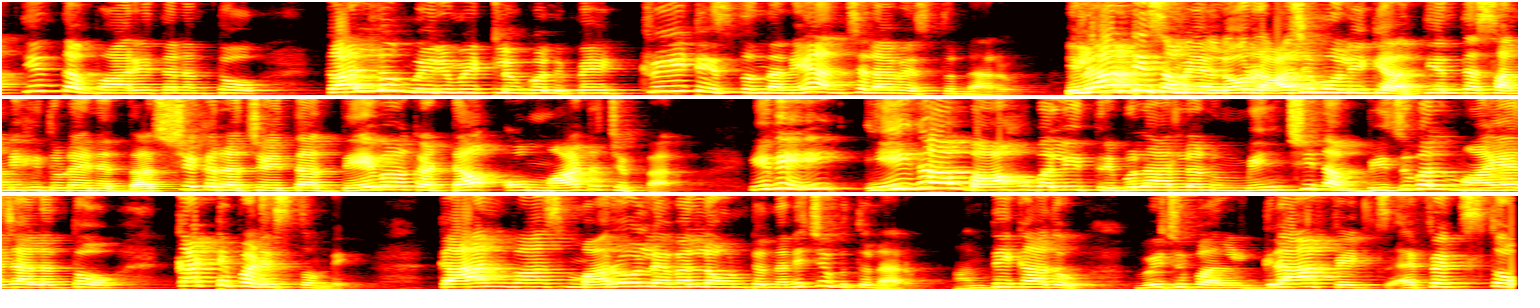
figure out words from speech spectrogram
అత్యంత భారీతనంతో కళ్ళు మిరుమిట్లు గొలిపే ట్రీట్ ఇస్తుందని అంచనా వేస్తున్నారు. ఇలాంటి సమయంలో రాజమౌళికి అత్యంత సన్నిహితుడైన దర్శక రచయిత దేవాకట్ట ఓ మాట చెప్పారు. ఇది ఈగా బాహుబలి త్రిబులార్లను మించిన విజువల్ మాయాజాలంతో కట్టిపడేస్తుంది. కాన్వాస్ మరో లెవెల్లో ఉంటుందని చెబుతున్నారు. అంతేకాదు విజువల్ గ్రాఫిక్స్ ఎఫెక్ట్స్తో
